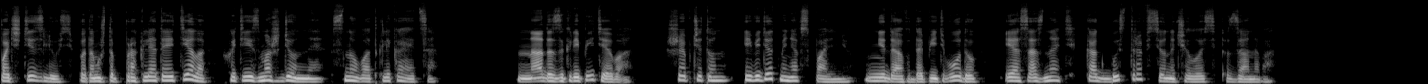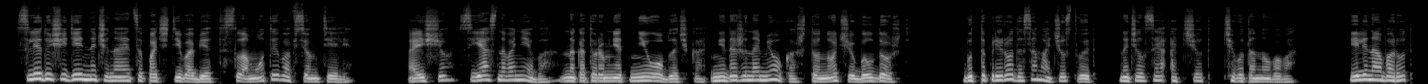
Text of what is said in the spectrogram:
Почти злюсь, потому что проклятое тело, хоть и измождённое, снова откликается. «Надо закрепить его», — шепчет он и ведет меня в спальню, не дав допить воду и осознать, как быстро все началось заново. Следующий день начинается почти в обед, с ломотой во всем теле. А еще с ясного неба, на котором нет ни облачка, ни даже намека, что ночью был дождь будто природа сама чувствует, начался отчет чего-то нового. Или наоборот,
